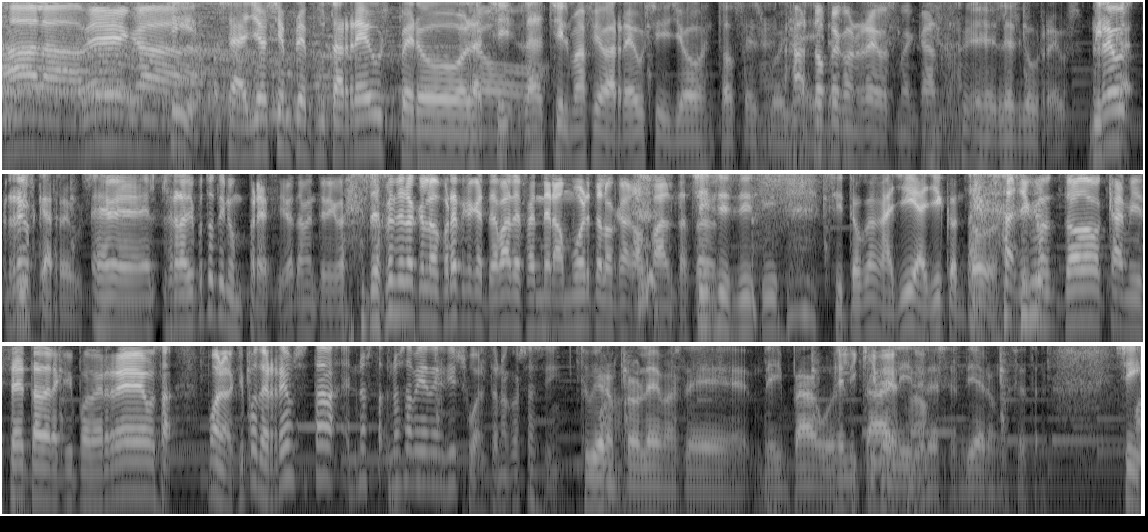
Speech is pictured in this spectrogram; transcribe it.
¡Hala, venga! Sí, o sea, yo siempre puta Reus, pero, La, chi- la Chill Mafia va a Reus y yo entonces voy A ir tope con Reus, me encanta. Eh, Let's go Reus. Visca Reus, Visca Reus. eh, el Radio Puto tiene un precio, eh, también te digo. Depende de lo que le ofrezca, que te va a defender a muerte lo que haga falta, Sí, ¿sabes? sí, sí, sí. Si tocan allí, allí con todo. Allí con todo, camiseta del equipo de Reus. Bueno, el equipo de Reus estaba, no, no se había disuelto, una cosa así. Tuvieron Bueno, problemas de, de impagos De y tal, liquidez, y ¿no? le descendieron, etcétera. Sí,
